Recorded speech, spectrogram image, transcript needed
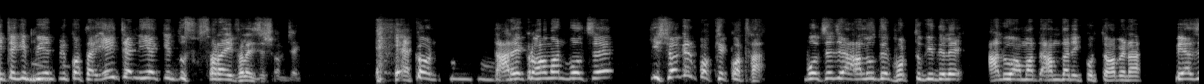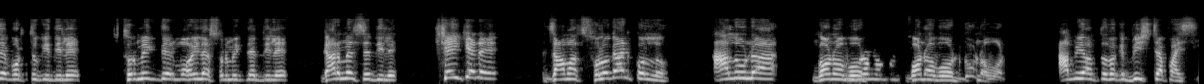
এটা কি বিএনপির কথা? এইটা নিয়ে কিন্তু সরাই ফেলাইছে সব জায়গায়। এখন তারেক রহমান বলছে কৃষকের পক্ষে কথা। বলছে যে আলুদের ভর্তুকি দিলে আলু আমাদের আমদানি করতে হবে না। পেঁয়াজে ভর্তুকি দিলে শ্রমিকদের মহিলা শ্রমিকদের দিলে গার্মেন্টসে দিলে। সেইখানে জামাত স্লোগান করল আলু না গণভোট গণভোট। গণভোট আমি অন্ততপক্ষে বিশটা পাইছি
